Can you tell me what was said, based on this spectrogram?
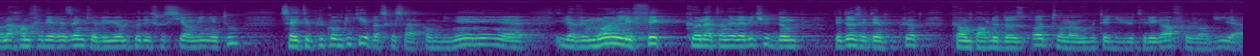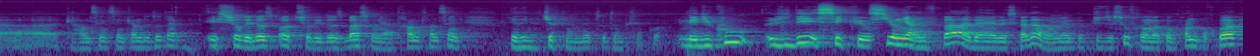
on a rentré des raisins qui avaient eu un peu des soucis en vigne et tout. Ça a été plus compliqué parce que ça a combiné. Euh, il avait moins l'effet qu'on attendait d'habitude. Donc les doses étaient un peu plus hautes. Quand on parle de doses hautes, on a bouteille du vieux télégraphe aujourd'hui à 45-50 de total. Et sur des doses hautes, sur des doses basses, on est à 30-35. Il y a des natures qui en mettent autant que ça. Quoi. Mais du coup, l'idée, c'est que si on n'y arrive pas, eh ben, ben, c'est pas grave, on met un peu plus de soufre et on va comprendre pourquoi.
